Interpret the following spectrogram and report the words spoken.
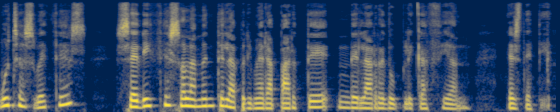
Muchas veces se dice solamente la primera parte de la reduplicación, es decir,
